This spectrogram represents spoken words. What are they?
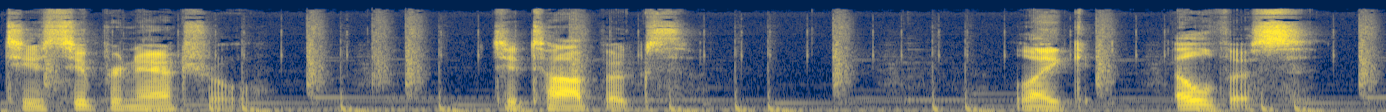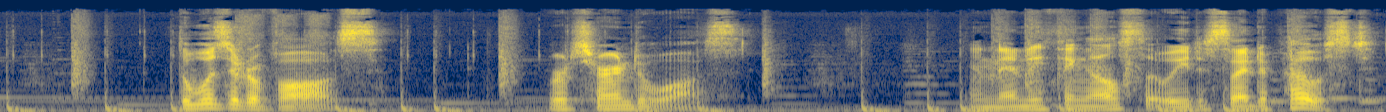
to supernatural to topics like Elvis, The Wizard of Oz, Return to Oz, and anything else that we decide to post.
